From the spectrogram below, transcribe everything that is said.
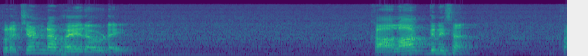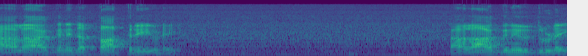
ప్రచండ భైరవుడై కాలాగ్ని స కాలాగ్ని దత్తాత్రేయుడై కాలాగ్నిరుద్రుడై.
